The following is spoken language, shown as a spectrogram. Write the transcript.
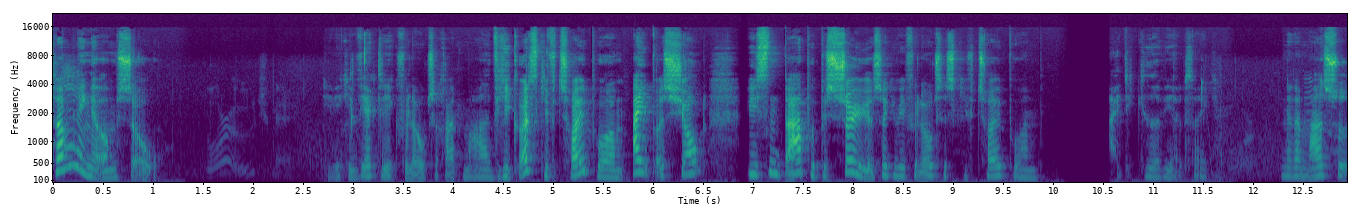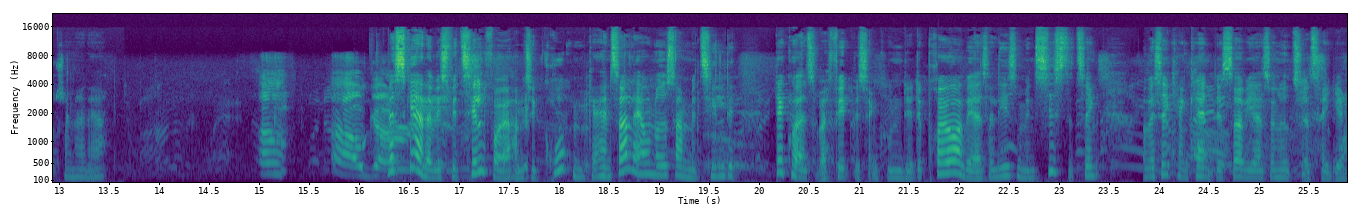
Tumlingeomsorg. Vi kan virkelig ikke få lov til ret meget. Vi kan godt skifte tøj på ham. Ej, hvor sjovt. Vi er sådan bare på besøg, og så kan vi få lov til at skifte tøj på ham. Nej, det gider vi altså ikke. Han er da meget sød, som han er. Hvad sker der, hvis vi tilføjer ham til gruppen? Kan han så lave noget sammen med Tilde? Det kunne altså være fedt, hvis han kunne det. Det prøver vi altså lige som en sidste ting. Og hvis ikke han kan det, så er vi altså nødt til at tage hjem.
